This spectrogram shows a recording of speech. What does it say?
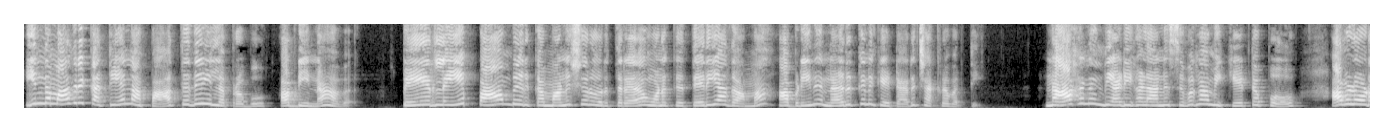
இந்த மாதிரி கத்திய நான் பார்த்ததே இல்ல பிரபு அப்படின்னா அவ. பேர்லயே பாம்பு இருக்க மனுஷர் ஒருத்தரை உனக்கு தெரியாதாமா அப்படின்னு நறுக்குன்னு கேட்டாரு சக்கரவர்த்தி. நாகநந்தி அடிகளான சிவகாமி கேட்டப்போ அவளோட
